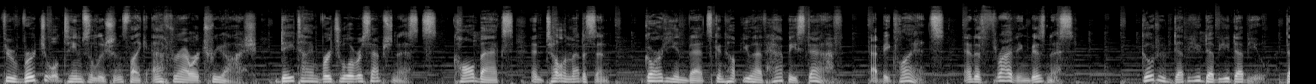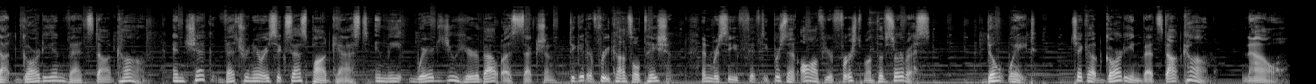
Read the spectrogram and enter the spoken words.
Through virtual team solutions like after hour triage, daytime virtual receptionists, callbacks, and telemedicine, Guardian Vets can help you have happy staff, happy clients, and a thriving business. Go to www.guardianvets.com and check Veterinary Success Podcast in the Where Did You Hear About Us section to get a free consultation and receive 50% off your first month of service. Don't wait. Check out guardianvets.com now.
